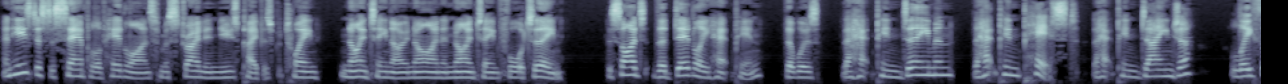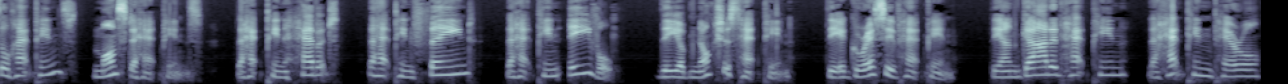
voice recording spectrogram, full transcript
And here's just a sample of headlines from Australian newspapers between 1909 and 1914. Besides the deadly hatpin, there was the hatpin demon, the hatpin pest, the hatpin danger, lethal hatpins, monster hatpins, the hatpin habit, the hatpin fiend, the hatpin evil, the obnoxious hatpin, the aggressive hatpin, the unguarded hatpin, the hatpin peril,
